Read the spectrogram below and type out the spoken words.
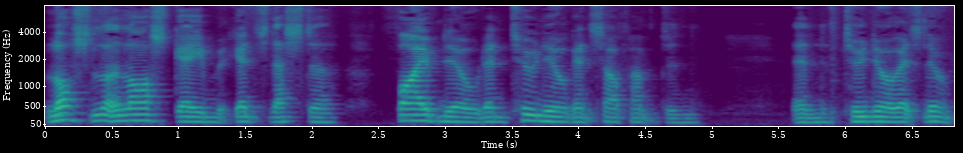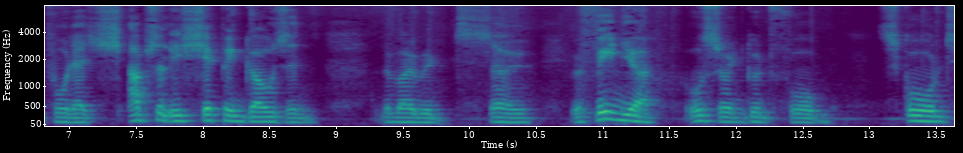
lost the last game against Leicester 5 0, then 2 0 against Southampton, then 2 0 against Liverpool. They're sh- absolutely shipping goals in at the moment. So Raphinha, also in good form, scored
